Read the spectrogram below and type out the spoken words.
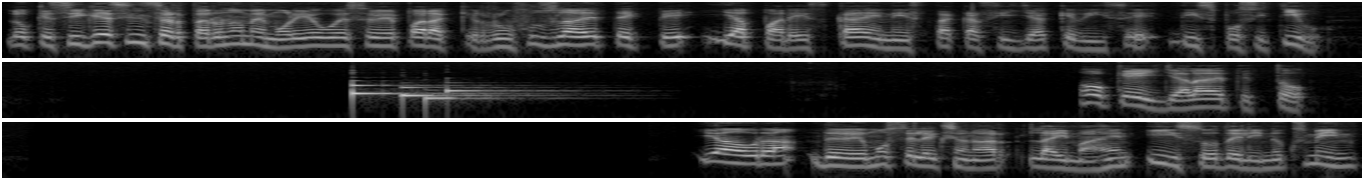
Lo que sigue es insertar una memoria USB para que Rufus la detecte y aparezca en esta casilla que dice dispositivo. Ok, ya la detectó. Y ahora debemos seleccionar la imagen ISO de Linux Mint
